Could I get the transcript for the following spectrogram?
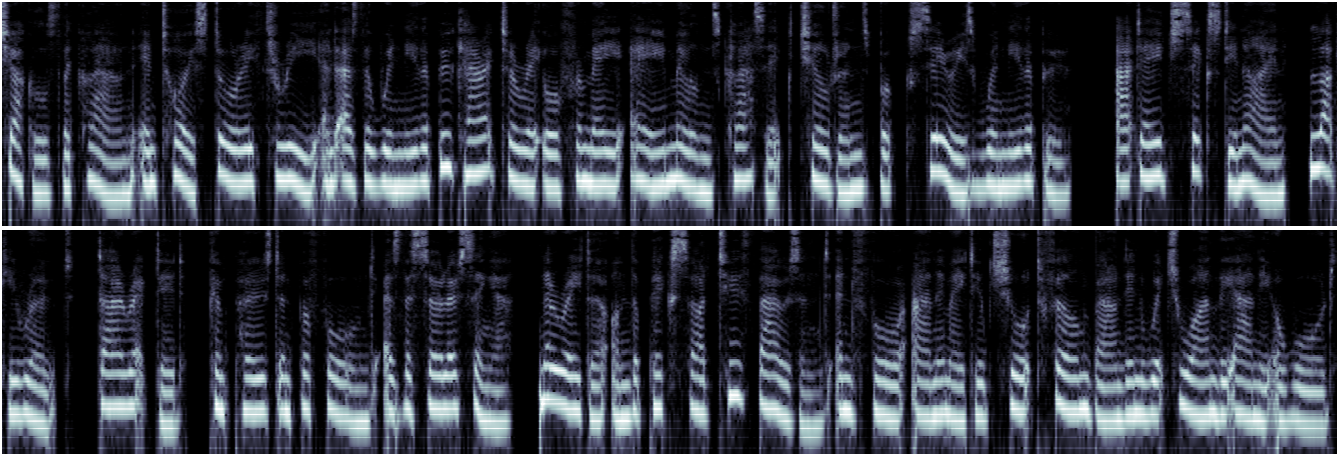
Chuckles the Clown in Toy Story 3 and as the Winnie the Pooh character Eeyore from A. A. Milne's classic children's book series Winnie the Pooh. At age 69, Luckey wrote, directed, composed and performed as the solo singer, narrator on the Pixar 2004 animated short film Boundin' which won the Annie Award,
